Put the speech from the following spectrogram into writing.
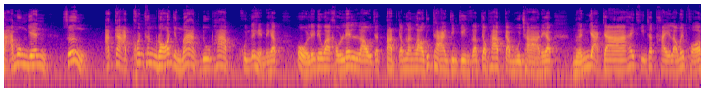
สามโมงเย็น ซึ่งอากาศค่อนข้างร้อนอย่างมาก ดูภาพคุณก็เห็นนะครับ โอ้เรียกได้ว่าเขาเล่นเราจะตัดกำลังเราทุกทางจริงๆสำหรับเจ้าภาพกัมพูชานะครับ เหมือนอยากจะให้ทีมชาติไทยเราไม่พร้อม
